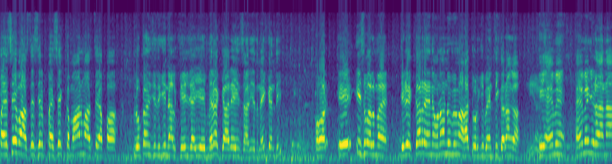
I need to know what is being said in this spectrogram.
ਪੈਸੇ ਵਾਸਤੇ ਸਿਰਫ ਪੈਸੇ ਕਮਾਉਣ ਵਾਸਤੇ ਆਪਾਂ ਲੋਕਾਂ ਦੀ ਜ਼ਿੰਦਗੀ ਨਾਲ ਖੇਲ ਜਾਈਏ। ਮੇਰਾ ਖਿਆਲ ਹੈ ਇਨਸਾਨੀਅਤ ਨਹੀਂ ਕਹਿੰਦੀ। ਔਰ ਇਹ ਇਸ ਵੱਲ ਮੈਂ ਜਿਹੜੇ ਕਰ ਰਹੇ ਨੇ ਉਹਨਾਂ ਨੂੰ ਵੀ ਮੈਂ ਹੱਥ ਜੋੜ ਕੇ ਬੇਨਤੀ ਕਰਾਂਗਾ ਕਿ ਐਵੇਂ ਐਵੇਂ ਜਿਹੜਾ ਨਾ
